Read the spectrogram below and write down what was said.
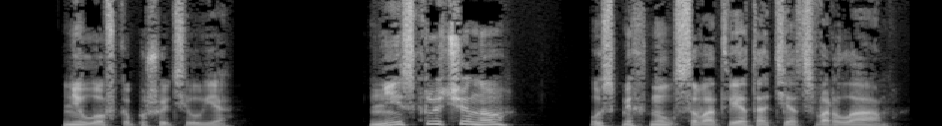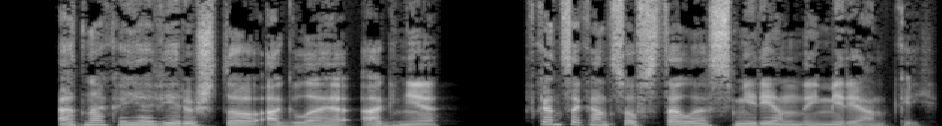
— неловко пошутил я. «Не исключено», — усмехнулся в ответ отец Варлаам. «Однако я верю, что Аглая Агния в конце концов стала смиренной мирянкой.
